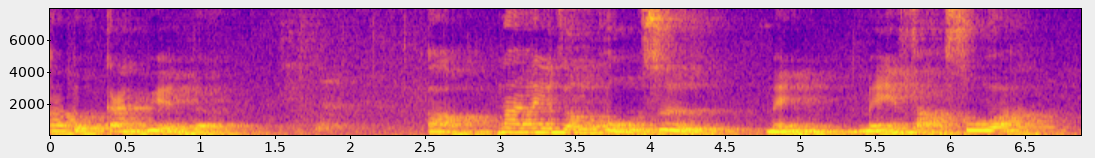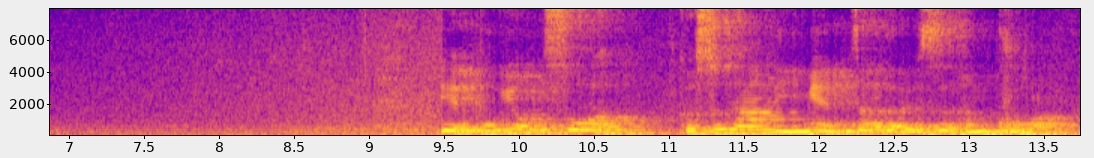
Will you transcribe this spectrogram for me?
他都甘愿的，啊，那那种苦是没没法说啊，也不用说，可是它里面真的是很苦啊，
